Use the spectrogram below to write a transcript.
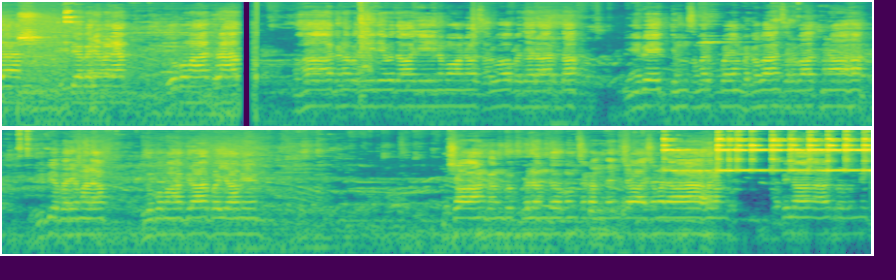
प्रतिष्ठतां दिव्यपरिमलं रूपमात्रा महागणपति देवताये नमो न सर्वोपचारार्थ नैवेद्यं समर्पयां भगवान् सर्वात्मनाः दिव्यपरिमल धूपमाग्रापयामि दशाङ्गं गुग्फलं दोपं सकन्दं च कपिलाकृतं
